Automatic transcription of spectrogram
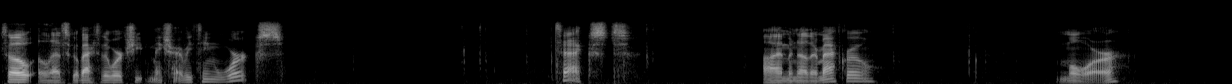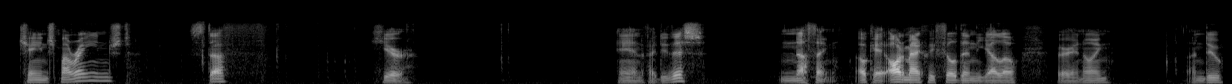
So let's go back to the worksheet, and make sure everything works. Text. I'm another macro, more, changed my ranged stuff here. And if I do this, nothing. Okay, it automatically filled in the yellow. Very annoying. Undo.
